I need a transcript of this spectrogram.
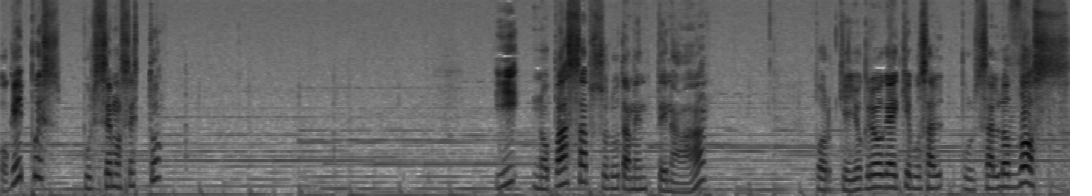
ok, pues pulsemos esto. Y no pasa absolutamente nada. Porque yo creo que hay que pulsar, pulsar los dos.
